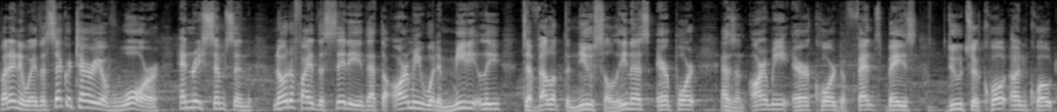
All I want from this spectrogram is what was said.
But anyway, the Secretary of War, Henry Stimson, notified the city that the Army would immediately develop the new Salinas Airport as an Army Air Corps defense base due to quote unquote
